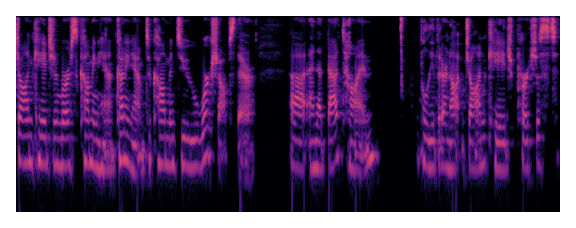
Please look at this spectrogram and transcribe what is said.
John Cage and Merce Cunningham, Cunningham to come and do workshops there. Uh, and at that time, believe it or not, John Cage purchased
